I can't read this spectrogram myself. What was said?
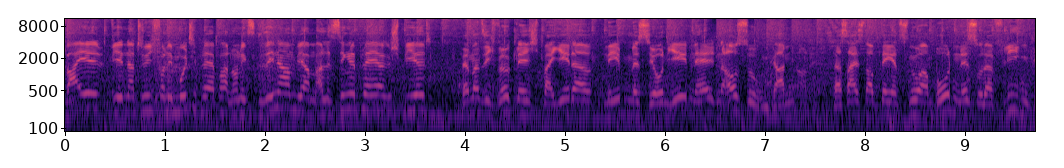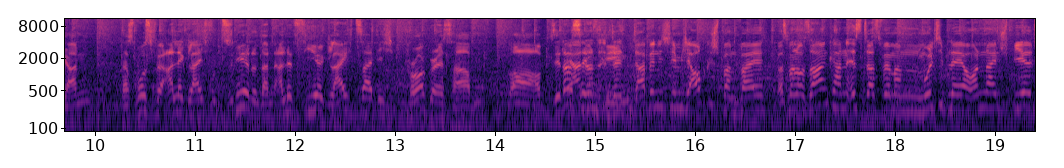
weil wir natürlich von dem Multiplayer-Part noch nichts gesehen haben. Wir haben alle Singleplayer gespielt. Wenn man sich wirklich bei jeder Nebenmission jeden Helden aussuchen kann, das heißt, ob der jetzt nur am Boden ist oder fliegen kann, das muss für alle gleich funktionieren und dann alle vier gleichzeitig Progress haben. Oh, ob sie das Ja, das, hinkriegen? da bin ich nämlich auch gespannt, weil was man auch sagen kann, ist, dass wenn man Multiplayer online spielt,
